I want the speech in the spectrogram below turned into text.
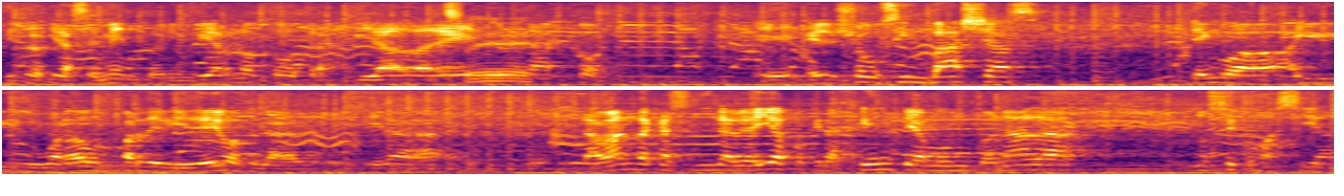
Y creo que era cemento, en invierno todo transpirado adentro, Sí. Eh, el show sin vallas, tengo ahí guardado un par de videos de la, era- la banda casi ni la veía porque era gente amontonada, no sé cómo hacían,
